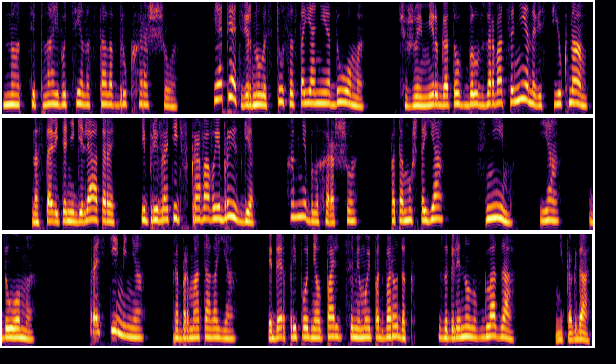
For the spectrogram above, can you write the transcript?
но от тепла его тела стало вдруг хорошо. И опять вернулось то состояние дома. Чужой мир готов был взорваться ненавистью к нам, наставить аннигиляторы и превратить в кровавые брызги. А мне было хорошо, потому что я с ним, я дома. «Прости меня», — пробормотала я. Эдер приподнял пальцами мой подбородок, заглянул в глаза. «Никогда,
